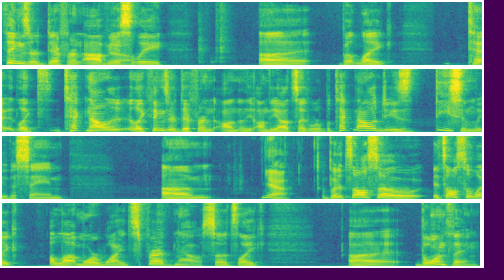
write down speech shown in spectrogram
things are different, obviously. Uh, but like. Te- like technology like things are different on the on the outside world but technology is decently the same um Yeah. but it's also it's also like a lot more widespread now so it's like uh the one thing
